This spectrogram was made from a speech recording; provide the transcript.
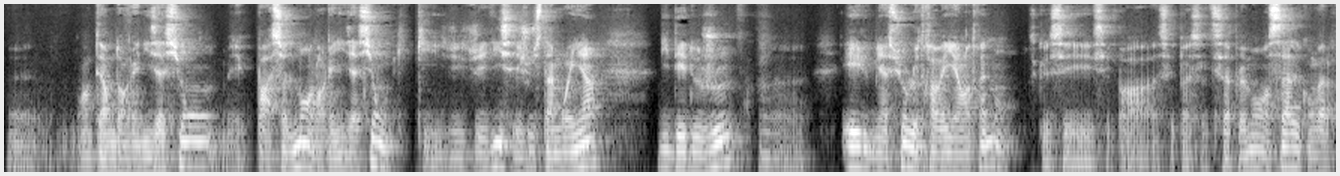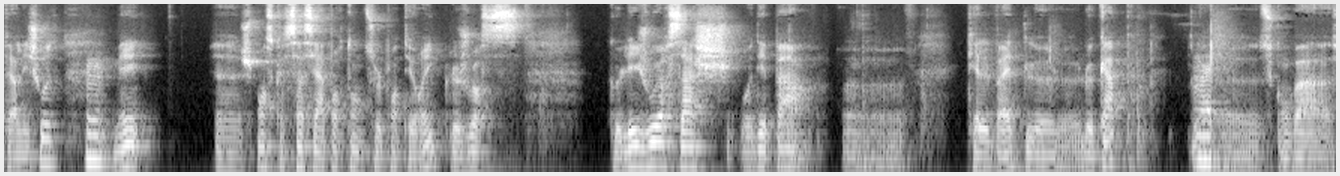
euh, en termes d'organisation, mais pas seulement l'organisation, qui, j'ai dit, c'est juste un moyen d'idée de jeu, euh, et bien sûr le travailler à l'entraînement, parce que c'est c'est pas c'est pas simplement en salle qu'on va faire les choses, mm. mais je pense que ça c'est important sur le plan théorique, le joueur que les joueurs sachent au départ quel va être le, le cap, ce qu'on va,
